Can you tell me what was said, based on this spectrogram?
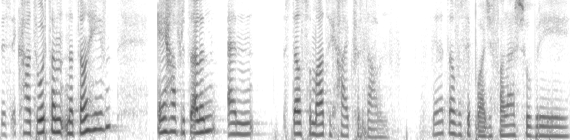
Dus ik ga het woord aan Nathan geven. Hij gaat vertellen en stelselmatig ga ik vertalen. Nathan, você pode falar sobre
